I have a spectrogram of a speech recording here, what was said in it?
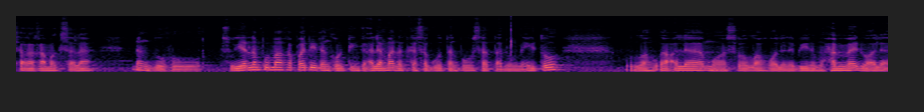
saka ka magsala ng duhur. So yan lang po mga kapatid, ang konting kaalaman at kasagutan po sa tanong na ito. Wallahu a'lam wa sallallahu ala nabiyina Muhammad wa ala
